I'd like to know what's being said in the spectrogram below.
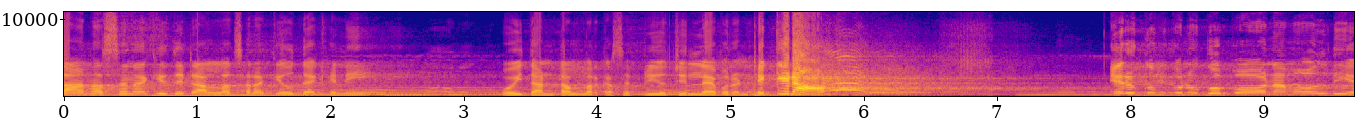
দান আছে নাকি যেটা আল্লাহ ছাড়া কেউ দেখেনি? ওই দানটা আল্লাহর কাছে প্রিয়, চিল্লায় বলেন, ঠিক এরকম কোন গোপন আমল দিয়ে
